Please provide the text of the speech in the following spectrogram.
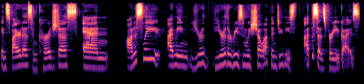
inspired us, encouraged us, and honestly, I mean, you're you're the reason we show up and do these episodes for you guys.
